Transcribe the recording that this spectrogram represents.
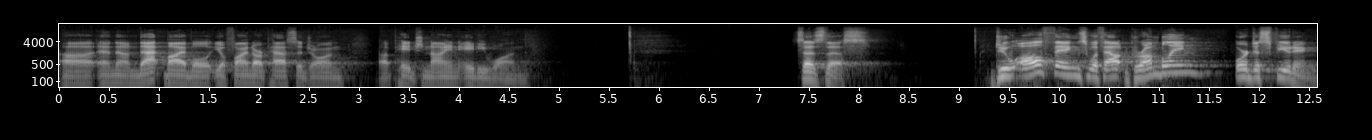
Uh, and on that Bible, you'll find our passage on uh, page 981. It says this Do all things without grumbling or disputing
